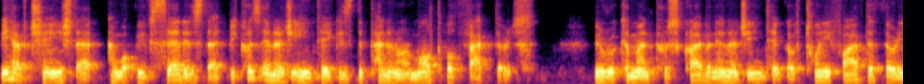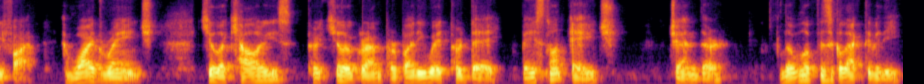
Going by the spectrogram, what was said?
We have changed that. And what we've said is that because energy intake is dependent on multiple factors, we recommend prescribe an energy intake of 25 to 35 a wide range, kilocalories per kilogram per body weight per day based on age, gender, level of physical activity,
